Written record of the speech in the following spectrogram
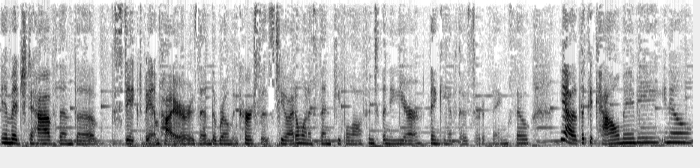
image to have than the staked vampires and the Roman curses too. I don't want to send people off into the new year thinking of those sort of things. So, yeah, the cacao maybe, you know,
